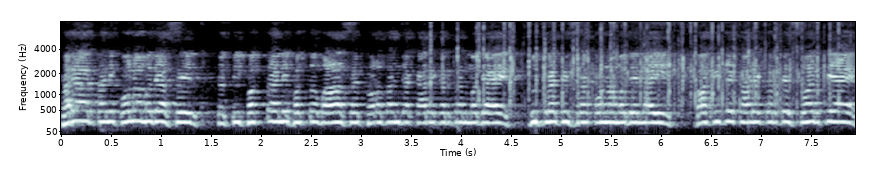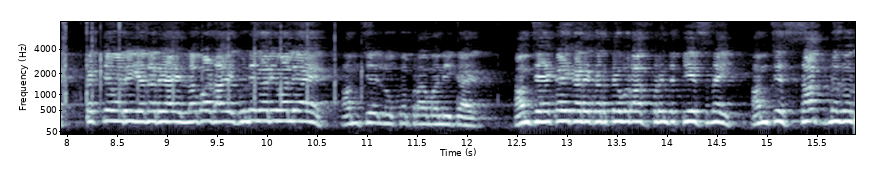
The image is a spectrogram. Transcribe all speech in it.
खऱ्या अर्थाने कोणामध्ये असेल तर ती फक्त आणि फक्त बाळासाहेब थोरातांच्या कार्यकर्त्यांमध्ये आहे. दुसऱ्या तिसऱ्या कोणामध्ये नाही. बाकीचे कार्यकर्ते स्वार्थी आहे टक्केवारी येणारे आहे लबाड आहे गुन्हेगारीवाले आहे आमचे लोक प्रामाणिक आहे आमच्या एकाही कार्यकर्त्यावर आजपर्यंत केस नाही. आमचे सात नगर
